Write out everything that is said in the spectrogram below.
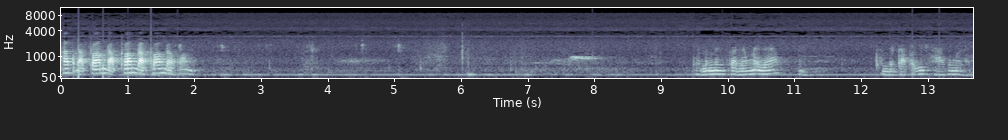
ภาพดับพร้อมดับพร้อมดับพร้อมดับพร้อมแต่มันมันก่อนยังไม่แล้วทำระดับวิชาขึ้นมาแล้ว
